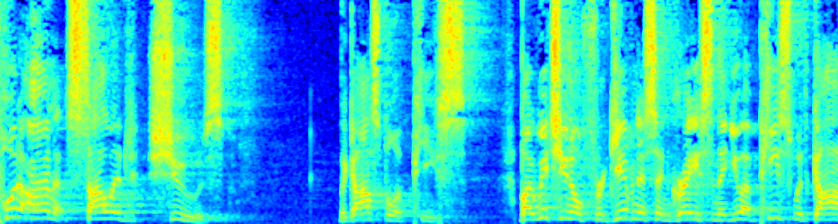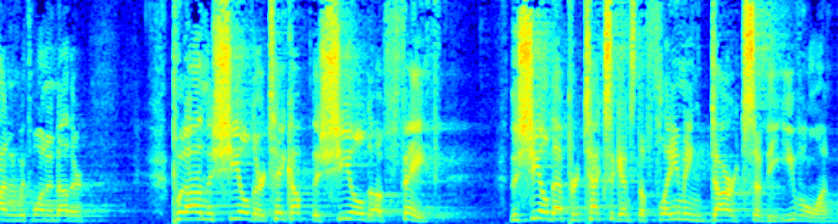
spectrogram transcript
put on solid shoes. The gospel of peace, by which you know forgiveness and grace, and that you have peace with God and with one another. Put on the shield or take up the shield of faith, the shield that protects against the flaming darts of the evil one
